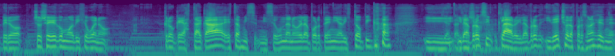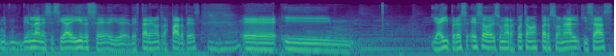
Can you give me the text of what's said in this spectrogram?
pero yo llegué como dije, bueno, creo que hasta acá, esta es mi, segunda novela porteña distópica y, la próxima, claro, y, la y de hecho los personajes vienen la necesidad de irse y de, estar en otras partes. y y ahí, pero eso es una respuesta más personal quizás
